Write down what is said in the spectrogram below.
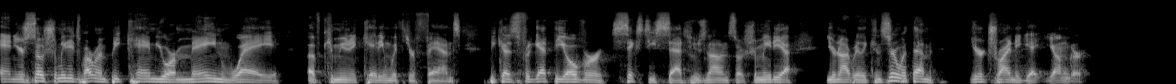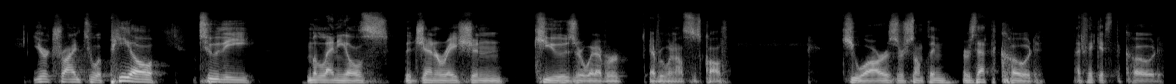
And your social media department became your main way of communicating with your fans because forget the over 60 set who's not on social media. You're not really concerned with them. You're trying to get younger you're trying to appeal to the millennials, the generation Qs or whatever everyone else is called. QRs or something? Or is that the code? I think it's the code.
